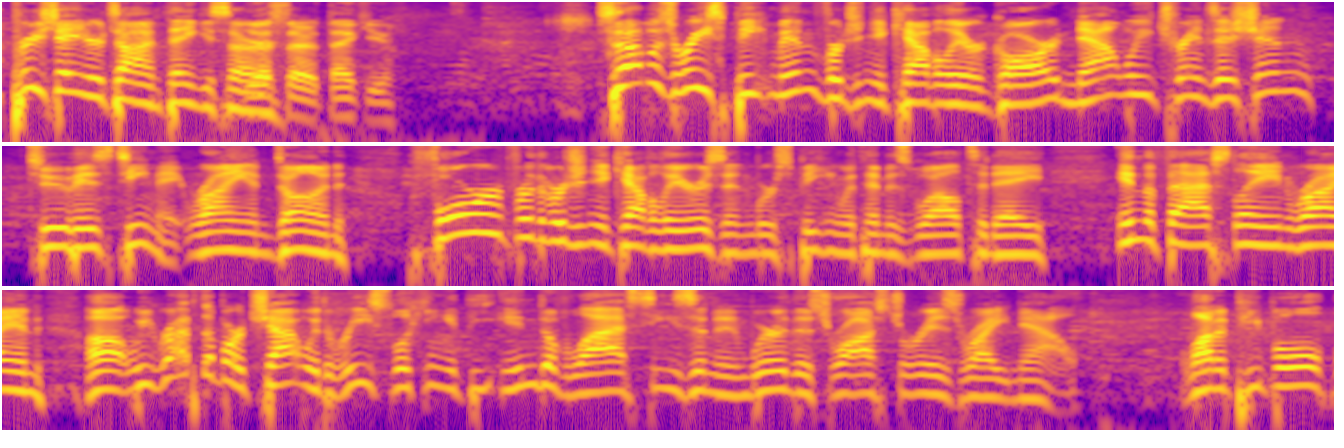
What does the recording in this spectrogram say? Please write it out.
appreciate your time. Thank you, sir. yes, sir. Thank you. So that was Reece Beekman, Virginia Cavalier guard. Now we transition to his teammate, Ryan Dunn, forward for the Virginia Cavaliers, and we're speaking with him as well today in the fast lane. Ryan, uh, we wrapped up our chat with Reece looking at the end of last season and where this roster is right now. A lot of people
